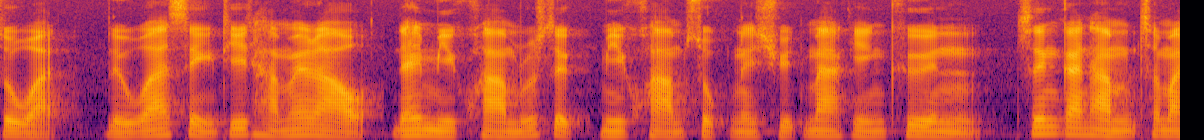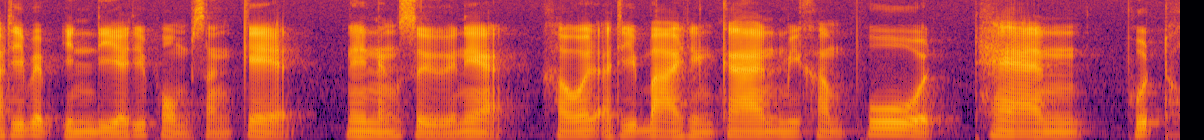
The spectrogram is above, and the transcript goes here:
สวดหรือว่าสิ่งที่ทำให้เราได้มีความรู้สึกมีความสุขในชีวิตมากยิ่งขึ้น ซึ่งการทำสมาธิแบบอินเดียที่ผมสังเกตในหนังสือเนี่ย เขาก็อธิบายถึงการมีคำพูด แทนพุทโธ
